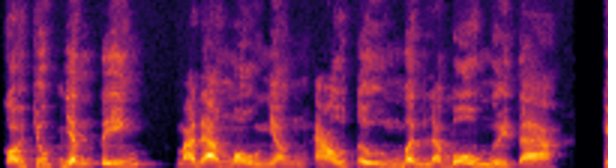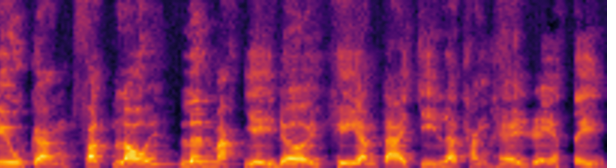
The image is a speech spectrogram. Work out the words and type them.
Có chút danh tiếng mà đã ngộ nhận ảo tưởng mình là bố người ta, kiêu căng, phách lối, lên mặt dậy đời khi anh ta chỉ là thằng hề rẻ tiền,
